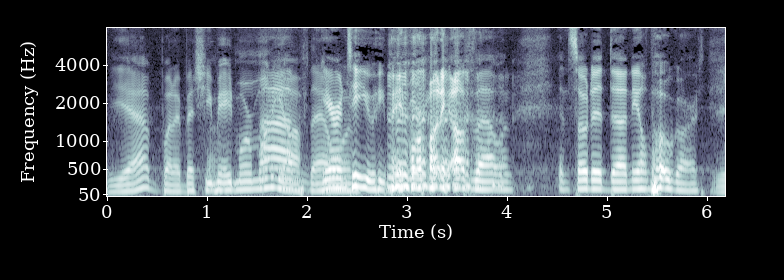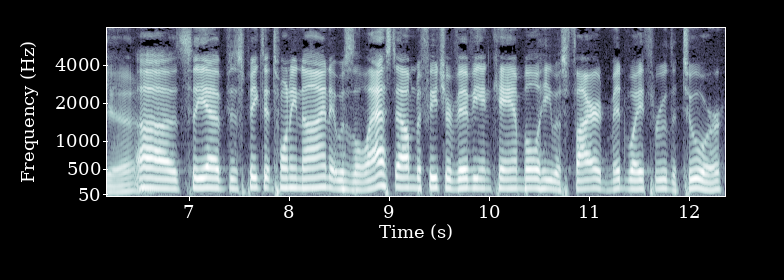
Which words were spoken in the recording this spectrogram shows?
Yeah, but I bet she made more money I off that. Guarantee you, he made more money off that one, and so did uh, Neil Bogart. Yeah. Uh, so yeah, this peaked at 29. It was the last album to feature Vivian Campbell. He was fired midway through the tour,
